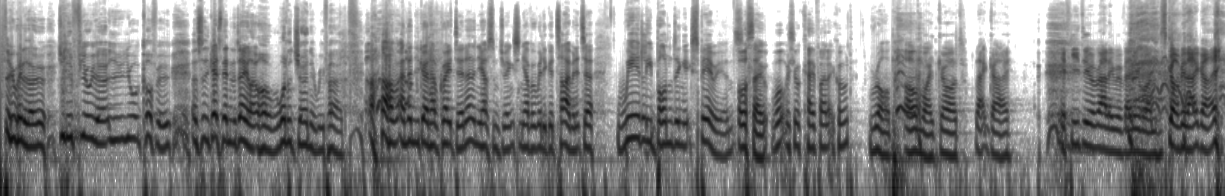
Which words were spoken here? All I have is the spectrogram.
through window. Do you need fuel yet? You, you want coffee? And so you get to the end of the day like, oh, what a journey we've had. um, and then you go and have great dinner, and you have some drinks, and you have a really good time, and it's a weirdly bonding experience. Also, what was your co-pilot called? Rob. oh my god, that guy. If you do a rally with anyone, it's got to be that guy.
